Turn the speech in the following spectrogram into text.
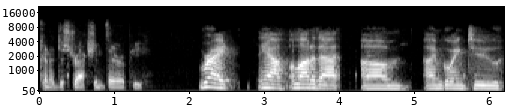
kind of distraction therapy. Right. Yeah, a lot of that. Um, I'm going to,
